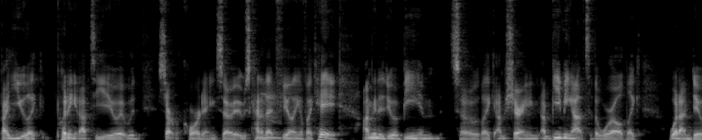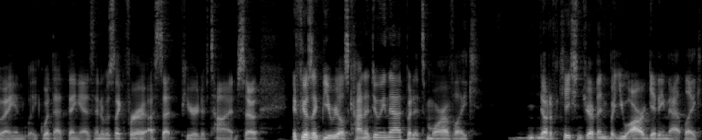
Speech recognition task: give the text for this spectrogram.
by you like putting it up to you it would start recording so it was kind of mm. that feeling of like hey i'm going to do a beam so like i'm sharing i'm beaming out to the world like what I'm doing and like what that thing is. And it was like for a set period of time. So it feels like BeReal is kind of doing that, but it's more of like notification driven, but you are getting that like,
